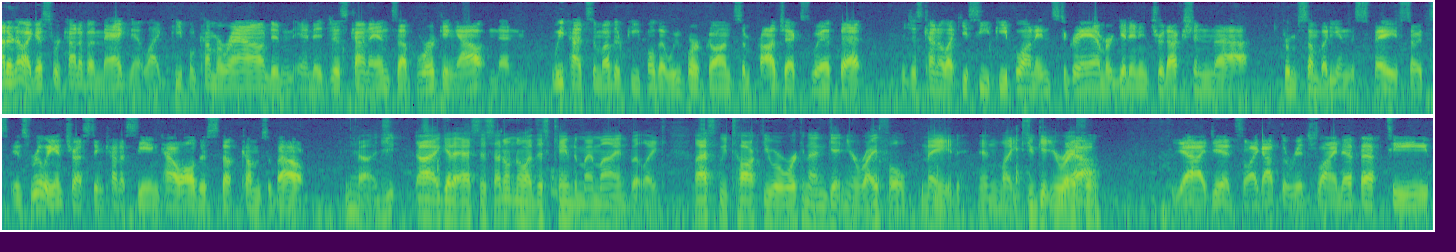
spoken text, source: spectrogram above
I don't know. I guess we're kind of a magnet. Like people come around, and and it just kind of ends up working out. And then we've had some other people that we work on some projects with that are just kind of like you see people on Instagram or get an introduction. Uh, from somebody in the space, so it's it's really interesting, kind of seeing how all this stuff comes about. Yeah, I gotta ask this. I don't know why this came to my mind, but like last we talked, you were working on getting your rifle made, and like, did you get your yeah. rifle? Yeah, I did. So I got the Ridgeline FFT.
